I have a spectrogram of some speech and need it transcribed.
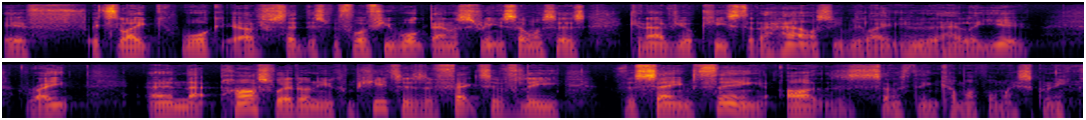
If it's like walk, I've said this before. If you walk down the street and someone says, "Can I have your keys to the house?" You'd be like, "Who the hell are you?" Right? And that password on your computer is effectively the same thing. Uh, something come up on my screen.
